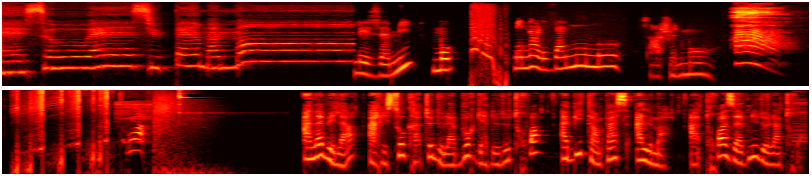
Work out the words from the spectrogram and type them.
SOS Super Maman Les amis mots. Mais non, les animaux. C'est un jeu de mots. Annabella, aristocrate de la bourgade de Troyes, habite impasse Alma, à 3 avenues de la Troie.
